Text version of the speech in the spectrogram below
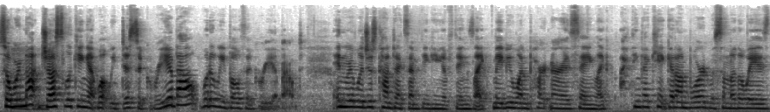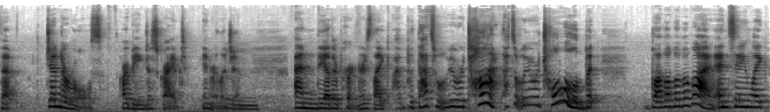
So we're not just looking at what we disagree about, what do we both agree about? In religious context, I'm thinking of things like maybe one partner is saying like I think I can't get on board with some of the ways that gender roles are being described in religion. Mm. And the other partner's like, uh, but that's what we were taught. That's what we were told. But blah, blah, blah, blah, blah. And saying, like,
